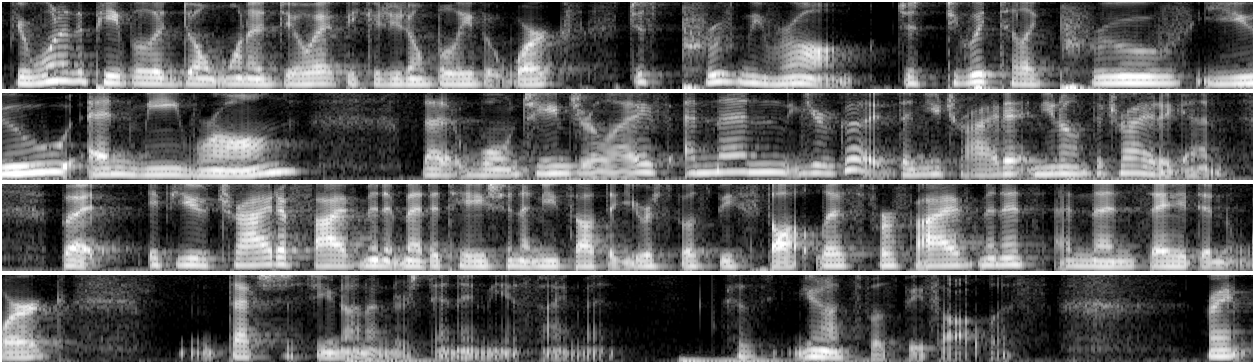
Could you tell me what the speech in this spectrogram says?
if you're one of the people that don't want to do it because you don't believe it works, just prove me wrong. Just do it to like prove you and me wrong that it won't change your life. And then you're good. Then you tried it and you don't have to try it again. But if you tried a five minute meditation and you thought that you were supposed to be thoughtless for five minutes and then say it didn't work, that's just you not understanding the assignment because you're not supposed to be thoughtless, right?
